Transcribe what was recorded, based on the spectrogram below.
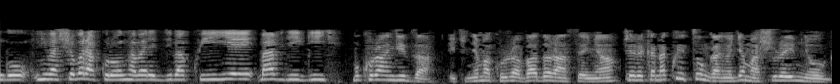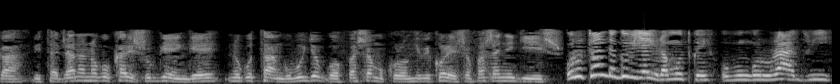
ngo ntibashobora kuronka abarezi bakwiye bavyigiye kurangiza ikinyamakuru ravado ransenya cerekana ko itunganywa ry'amashuri y'imyuga ritajana no gukarisha ubwenge no gutanga uburyo bwofasha mu kuronka ibikoresho mfashanyigisho urutonde rw'ibiyayuramutwe ubu ngo rurazwi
